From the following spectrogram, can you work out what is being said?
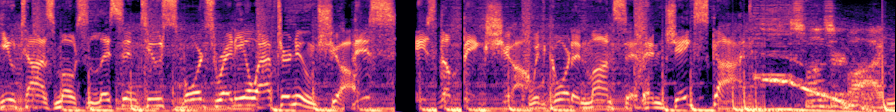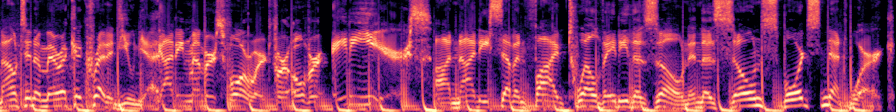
Utah's most listened to sports radio afternoon show. This is The Big Show with Gordon Monson and Jake Scott. Sponsored by Mountain America Credit Union, guiding members forward for over 80 years on 97.5 1280 The Zone and The Zone Sports Network.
